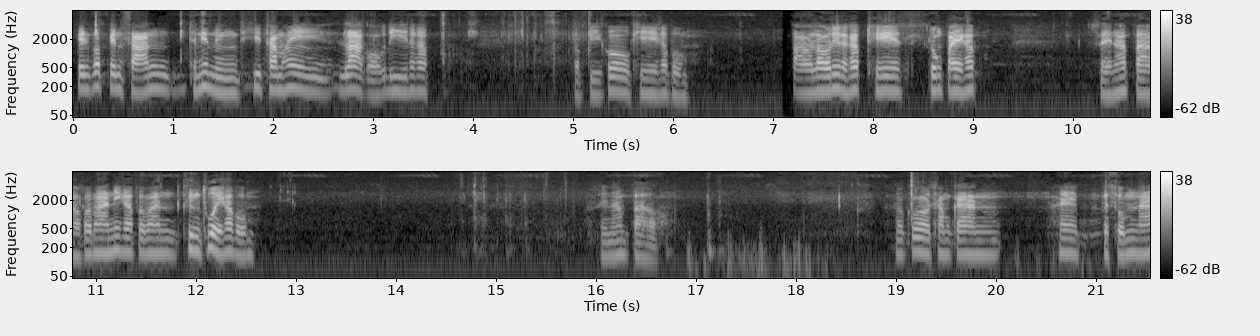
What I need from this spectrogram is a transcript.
เป็นก็เป็นสารชนิดหนึ่งที่ทำให้รากออกดีนะครับกะปิก็โอเคครับผมเปล่าเรานี่แหละครับ เทลงไปครับ ใส่น้ำเปล่าประมาณนี้ครับ ประมาณครึ่งถ้วยครับผม ใส่น้ำเปล่า แล้วก็ทำการให้ผสมน้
